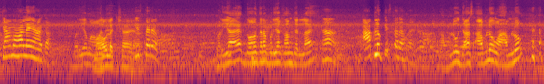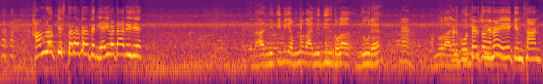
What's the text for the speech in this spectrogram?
क्या माहौल है यहाँ का? बढ़िया माहौल अच्छा है। किस तरफ़? बढ़िया है दोनों तरफ़ बढ़िया काम चल रहा है। हाँ। आप लोग किस तरफ़ हैं? हम लोग जहाँ आप लोग वहाँ हम लोग। हम लोग किस तरफ़ हैं? फिर यही बता दीजिए। राजनीति भी हम लोग राजनीति से थोड़ा दूर है। हाँ। हम लोग पर राजनीति वोटर तो है ना एक इंसान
